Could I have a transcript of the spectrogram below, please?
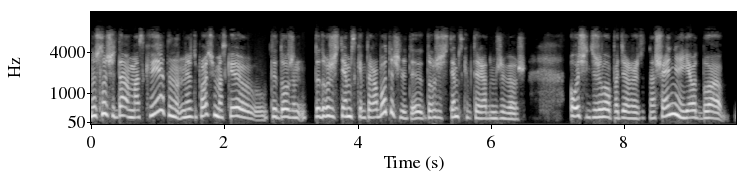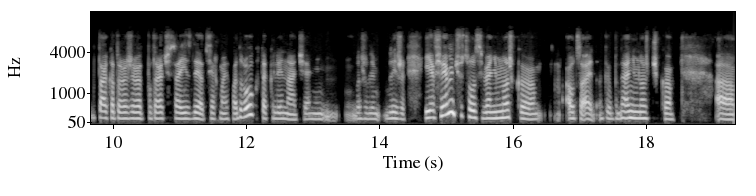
Ну, слушай, да, в Москве, это, между прочим, в Москве ты должен, ты дружишь с тем, с кем ты работаешь, или ты дружишь с тем, с кем ты рядом живешь очень тяжело поддерживать отношения. Я вот была та, которая живет полтора часа езды от всех моих подруг, так или иначе, они жили ближе. И я все время чувствовала себя немножко outside, как бы, да, немножечко э,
